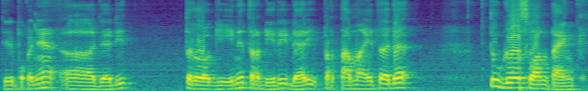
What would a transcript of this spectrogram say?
jadi pokoknya eh, jadi trilogi ini terdiri dari pertama itu ada Two Girls One Tank.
